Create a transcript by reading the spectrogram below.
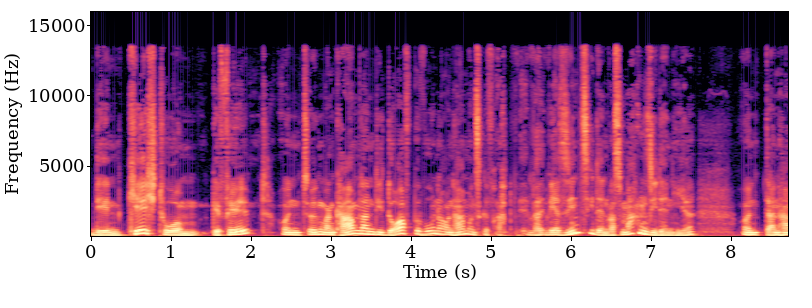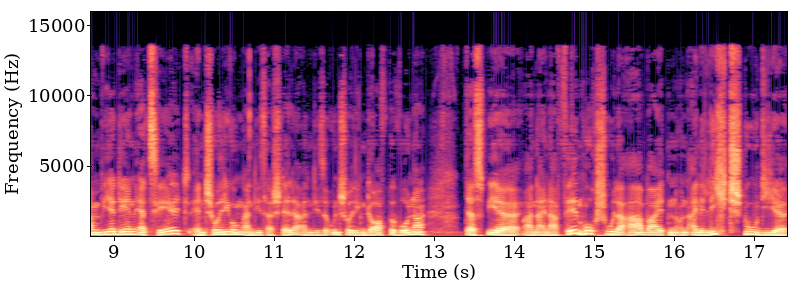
den Kirchturm gefilmt und irgendwann kamen dann die Dorfbewohner und haben uns gefragt, wer sind Sie denn? Was machen Sie denn hier? Und dann haben wir denen erzählt, Entschuldigung an dieser Stelle an diese unschuldigen Dorfbewohner, dass wir an einer Filmhochschule arbeiten und eine Lichtstudie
